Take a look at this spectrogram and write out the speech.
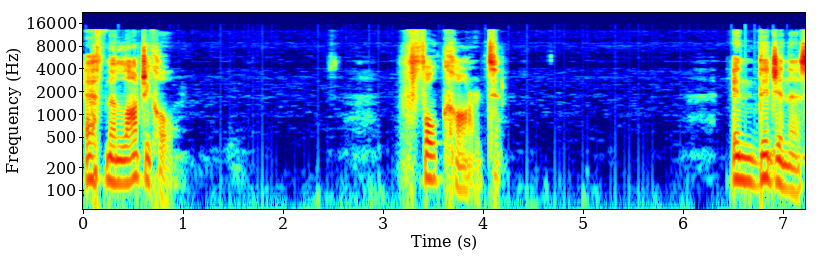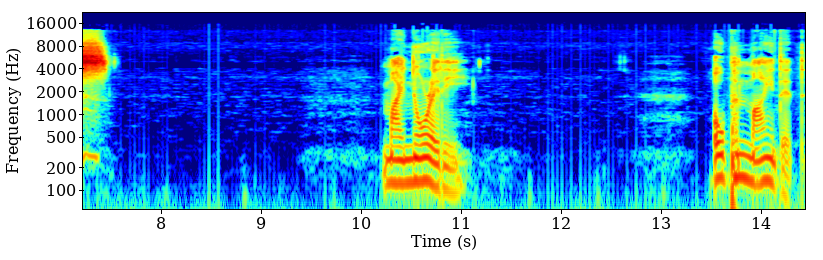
Ethnological. Folk art. Indigenous minority, open minded,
